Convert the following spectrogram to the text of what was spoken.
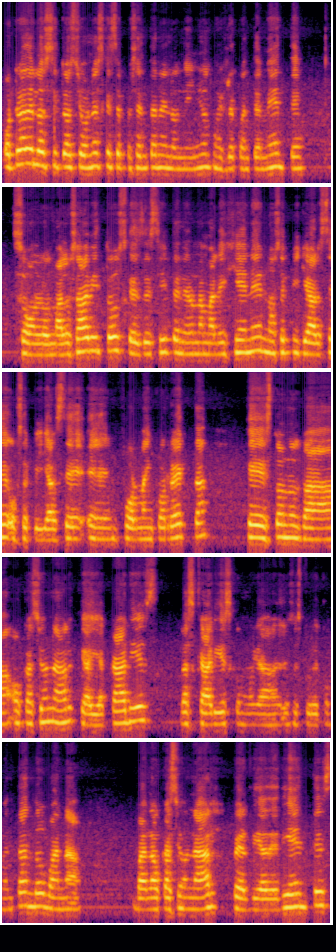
Otra de las situaciones que se presentan en los niños muy frecuentemente son los malos hábitos, que es decir, tener una mala higiene, no cepillarse o cepillarse en forma incorrecta, que esto nos va a ocasionar que haya caries. Las caries, como ya les estuve comentando, van a, van a ocasionar pérdida de dientes,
